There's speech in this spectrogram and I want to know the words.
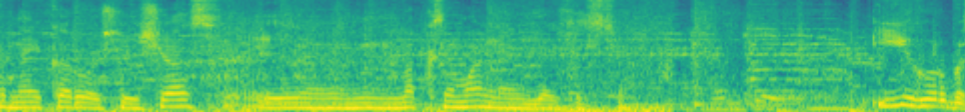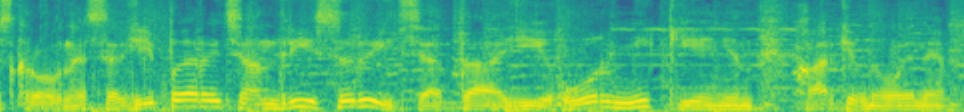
найкоротший час і максимальною якістю. Ігор Безкровний, Сергій Перець, Андрій Сириця та Єгор Мікенін. Харків новини.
